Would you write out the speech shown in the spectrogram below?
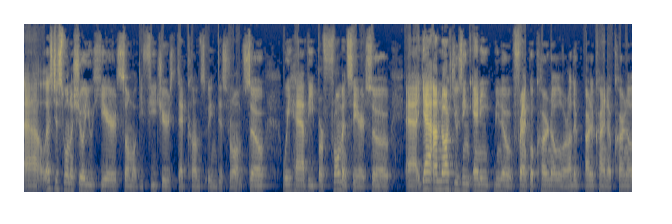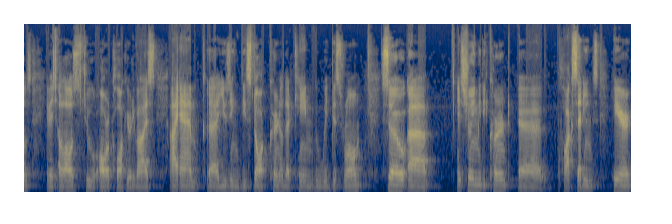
uh, let's just want to show you here some of the features that comes in this ROM. So we have the performance here. So uh, yeah I'm not using any you know Franco kernel or other other kind of kernels which allows to overclock your device. I am uh, using the stock kernel that came with this ROM. So uh, it's showing me the current uh, clock settings here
